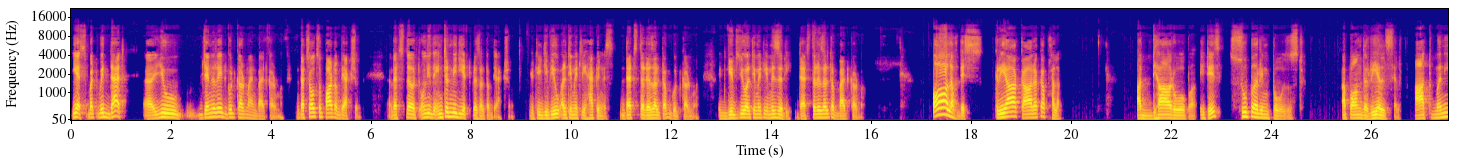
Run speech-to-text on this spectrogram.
Yes, but with that, uh, you generate good karma and bad karma. That's also part of the action. That's the only the intermediate result of the action. It will give you ultimately happiness. That's the result of good karma. It gives you ultimately misery. That's the result of bad karma. All of this, क्रियाकारक फल अध्यारोप it is superimpose upon the real self आत्मनि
